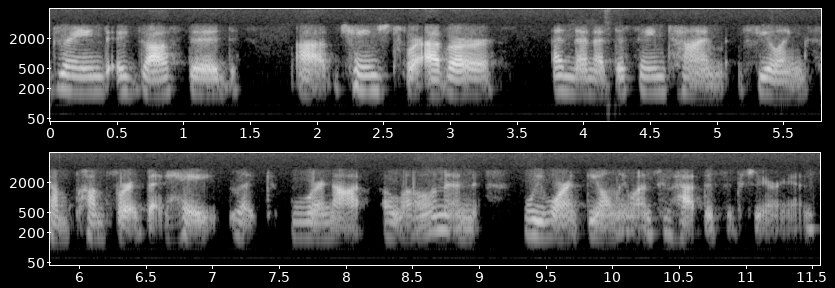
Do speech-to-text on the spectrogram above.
drained, exhausted, uh, changed forever, and then at the same time feeling some comfort that hey, like we're not alone and we weren't the only ones who had this experience.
